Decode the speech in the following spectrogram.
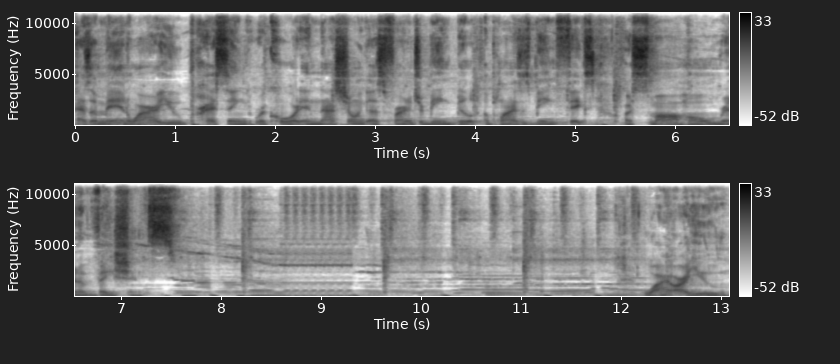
As a man, why are you pressing record and not showing us furniture being built, appliances being fixed, or small home renovations? Why are you,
